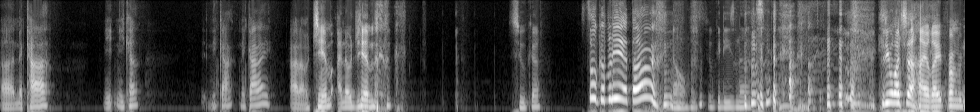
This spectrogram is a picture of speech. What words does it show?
Uh, Nika, Ni- Nika, Nika, Nikai. I don't know. Jim. I know Jim. Suka? So complete, huh? No, Suka these nuts. Did you watch the highlight from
